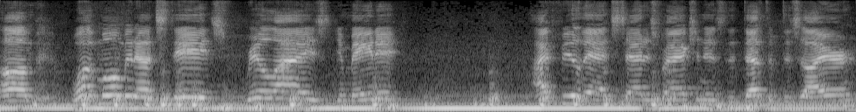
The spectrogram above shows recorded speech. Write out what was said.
Um, what moment on stage realized you made it? I feel that satisfaction is the death of desire,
